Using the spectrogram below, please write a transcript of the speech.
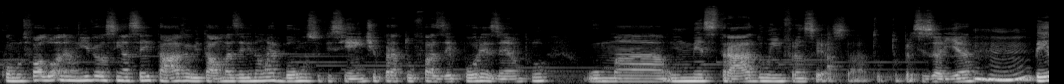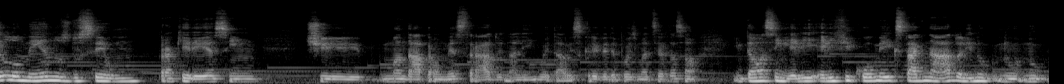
como tu falou, né? Um nível, assim, aceitável e tal, mas ele não é bom o suficiente para tu fazer, por exemplo, uma, um mestrado em francês, tá? Tu, tu precisaria uhum. pelo menos do C1 para querer, assim, te mandar para um mestrado na língua e tal, escrever depois uma dissertação. Então, assim, ele, ele ficou meio que estagnado ali no, no, no,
